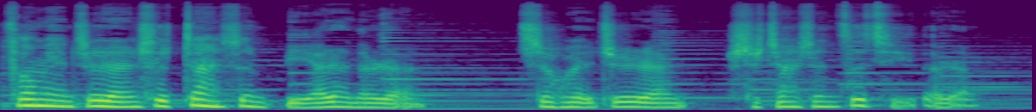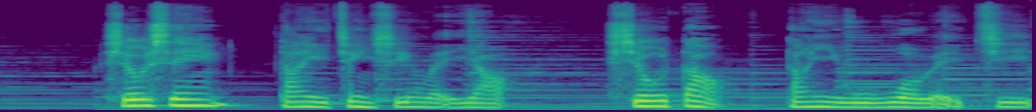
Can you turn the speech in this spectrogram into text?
聪明之人是战胜别人的人，智慧之人是战胜自己的人。修心当以静心为要，修道当以无我为基。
